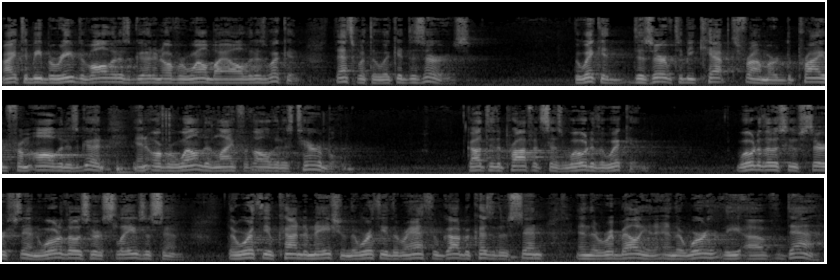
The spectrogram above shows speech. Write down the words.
Right? To be bereaved of all that is good and overwhelmed by all that is wicked. That's what the wicked deserves. The wicked deserve to be kept from or deprived from all that is good and overwhelmed in life with all that is terrible. God through the prophet says, Woe to the wicked. Woe to those who serve sin. Woe to those who are slaves of sin. They're worthy of condemnation. They're worthy of the wrath of God because of their sin and their rebellion, and they're worthy of death.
